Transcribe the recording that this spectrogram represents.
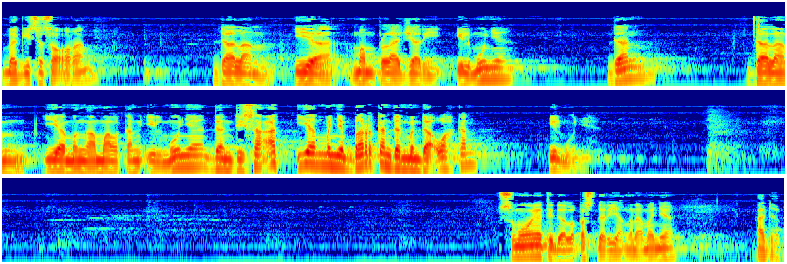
bagi seseorang dalam ia mempelajari ilmunya dan dalam ia mengamalkan ilmunya dan di saat ia menyebarkan dan mendakwahkan ilmunya. Semuanya tidak lepas dari yang namanya adab,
